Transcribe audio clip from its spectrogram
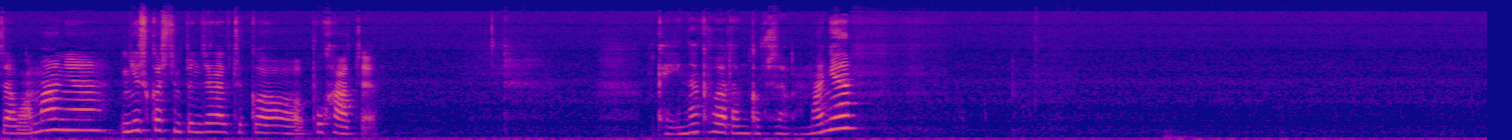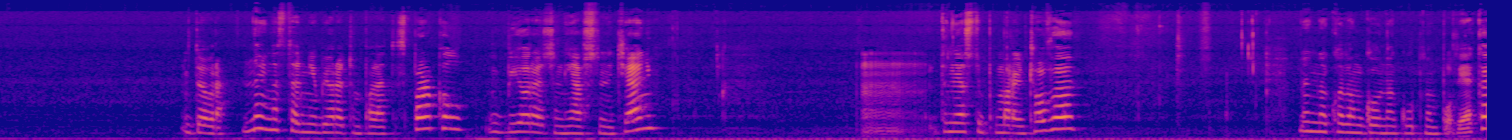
Załamanie. Nie skośny pędzelek, tylko puchaty. Ok, nakładam go w załamanie. Dobra, no i następnie biorę tą paletę Sparkle, biorę ten jasny cień, ten jasny pomarańczowy, no i nakładam go na górną powiekę,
